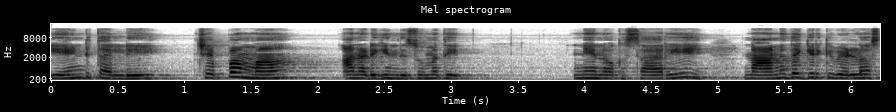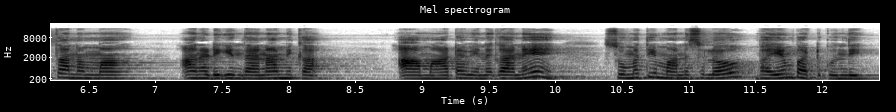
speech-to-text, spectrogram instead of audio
ఏంటి తల్లి చెప్పమ్మా అని అడిగింది సుమతి. నేను ఒకసారి నాన్న దగ్గరికి వెళ్ళొస్తానమ్మా అని అడిగింది అనామిక. ఆ మాట వినగానే సుమతి మనసులో భయం పట్టుకుంది.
